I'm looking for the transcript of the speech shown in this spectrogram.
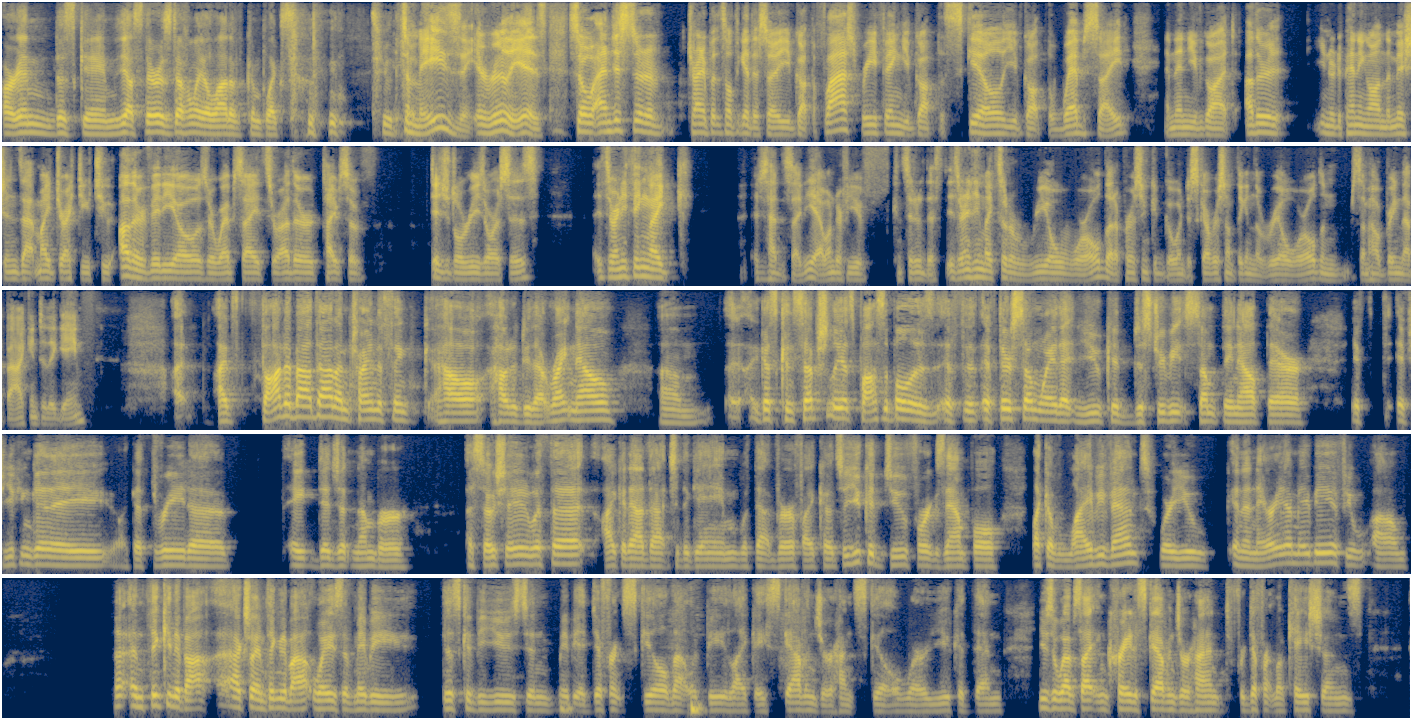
are in this game, yes, there is definitely a lot of complexity to It's amazing. It really is. So, and just sort of trying to put this all together. So, you've got the flash briefing, you've got the skill, you've got the website, and then you've got other, you know, depending on the missions, that might direct you to other videos or websites or other types of digital resources. Is there anything like, I just had this idea. I wonder if you've considered this. Is there anything like sort of real world that a person could go and discover something in the real world and somehow bring that back into the game? I, have thought about that. I'm trying to think how how to do that right now. Um, I guess conceptually, it's possible. Is if if there's some way that you could distribute something out there, if if you can get a like a three to eight digit number associated with it, I could add that to the game with that verify code. So you could do, for example, like a live event where you in an area maybe if you um, and thinking about actually i'm thinking about ways of maybe this could be used in maybe a different skill that would be like a scavenger hunt skill where you could then use a website and create a scavenger hunt for different locations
